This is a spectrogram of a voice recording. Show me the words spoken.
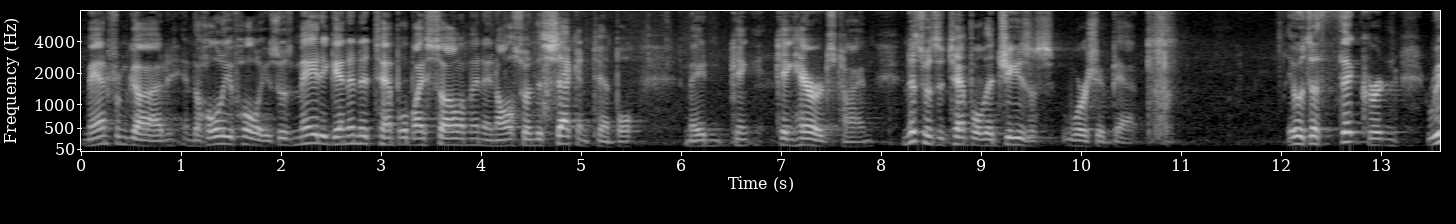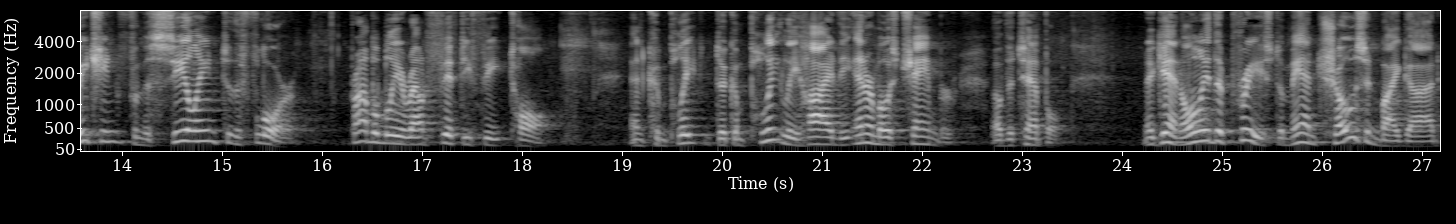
man from God, in the Holy of Holies was made again in the temple by Solomon and also in the second temple made in King, King Herod's time. And this was the temple that Jesus worshiped at. It was a thick curtain reaching from the ceiling to the floor probably around 50 feet tall, and complete, to completely hide the innermost chamber of the temple. And again, only the priest, a man chosen by God,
